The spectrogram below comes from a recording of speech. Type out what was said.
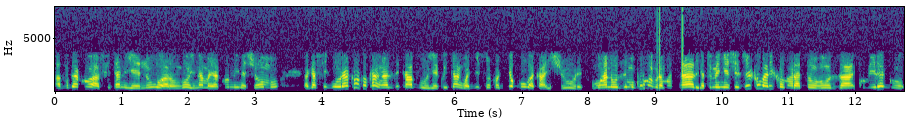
avuga ko afitaniye n'uwo arongoye inama ya komine shombo agasigura ko ako kankazi kavuye ku itangwa ry'isoko ryo kubaka ishure umuhanuzi mukuru wa buramatari yatumenyesheje ko bariko baratohoza ku birego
